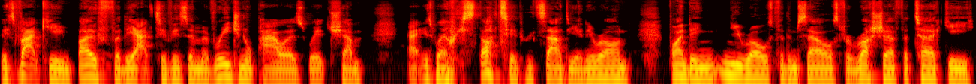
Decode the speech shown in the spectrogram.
this vacuum, both for the activism of regional powers, which um, is where we started with Saudi and Iran, finding new roles for themselves, for Russia, for Turkey,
